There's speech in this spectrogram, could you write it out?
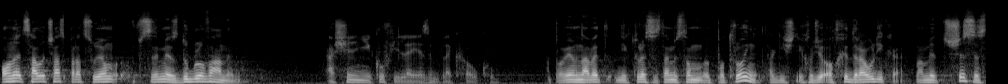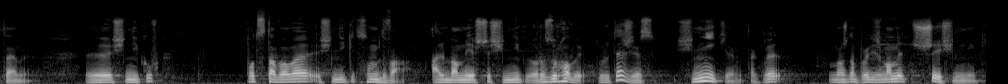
one cały czas pracują w systemie zdublowanym. A silników ile jest w Black Hawku? A powiem nawet, niektóre systemy są potrójne, tak jeśli chodzi o hydraulikę. Mamy trzy systemy y, silników. Podstawowe silniki to są dwa, ale mamy jeszcze silnik rozruchowy, który też jest silnikiem. Tak my, można powiedzieć, że mamy trzy silniki.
